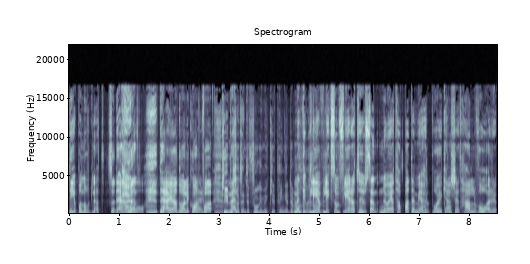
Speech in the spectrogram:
Det är på Nordnet. Så det, Åh. det har jag dålig koll på. Typiskt Men- att jag inte frågar hur mycket pengar det var. Men det blev liksom flera tusen. Nu har jag tappat det, men jag höll på i kanske ett halvår.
